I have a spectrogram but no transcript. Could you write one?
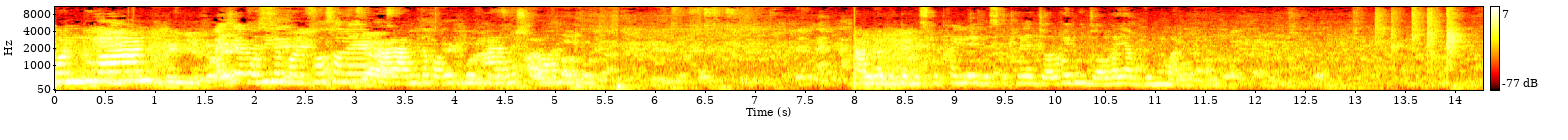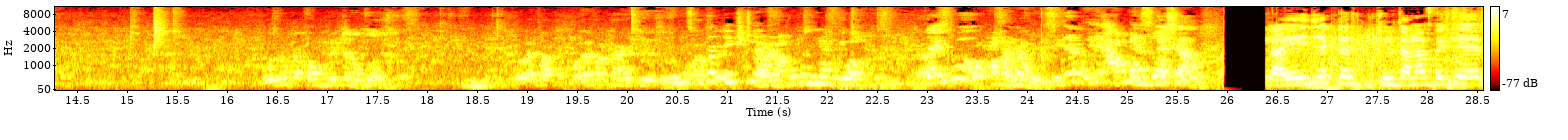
বন্ধুগণ গল্প চলে আর আমি আমরা দুটো বিস্কুট খাইলে বিস্কুট খাইয়ে জল খাই তুমি জল খাইয়া ঘুম বিস্কুটটা টেস্টি আছে। এই যে একটা চানার প্যাকেট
